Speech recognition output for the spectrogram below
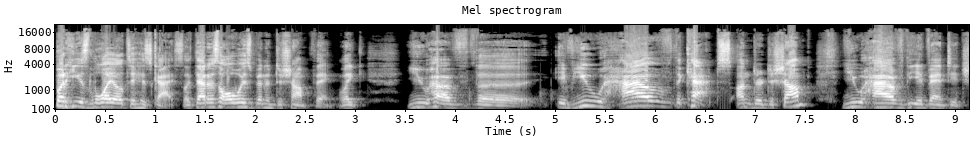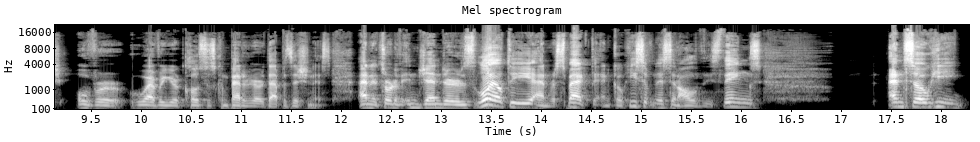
But he is loyal to his guys. Like that has always been a Deschamps thing. Like you have the if you have the caps under Deschamps, you have the advantage over whoever your closest competitor at that position is. And it sort of engenders loyalty and respect and cohesiveness and all of these things. And so he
